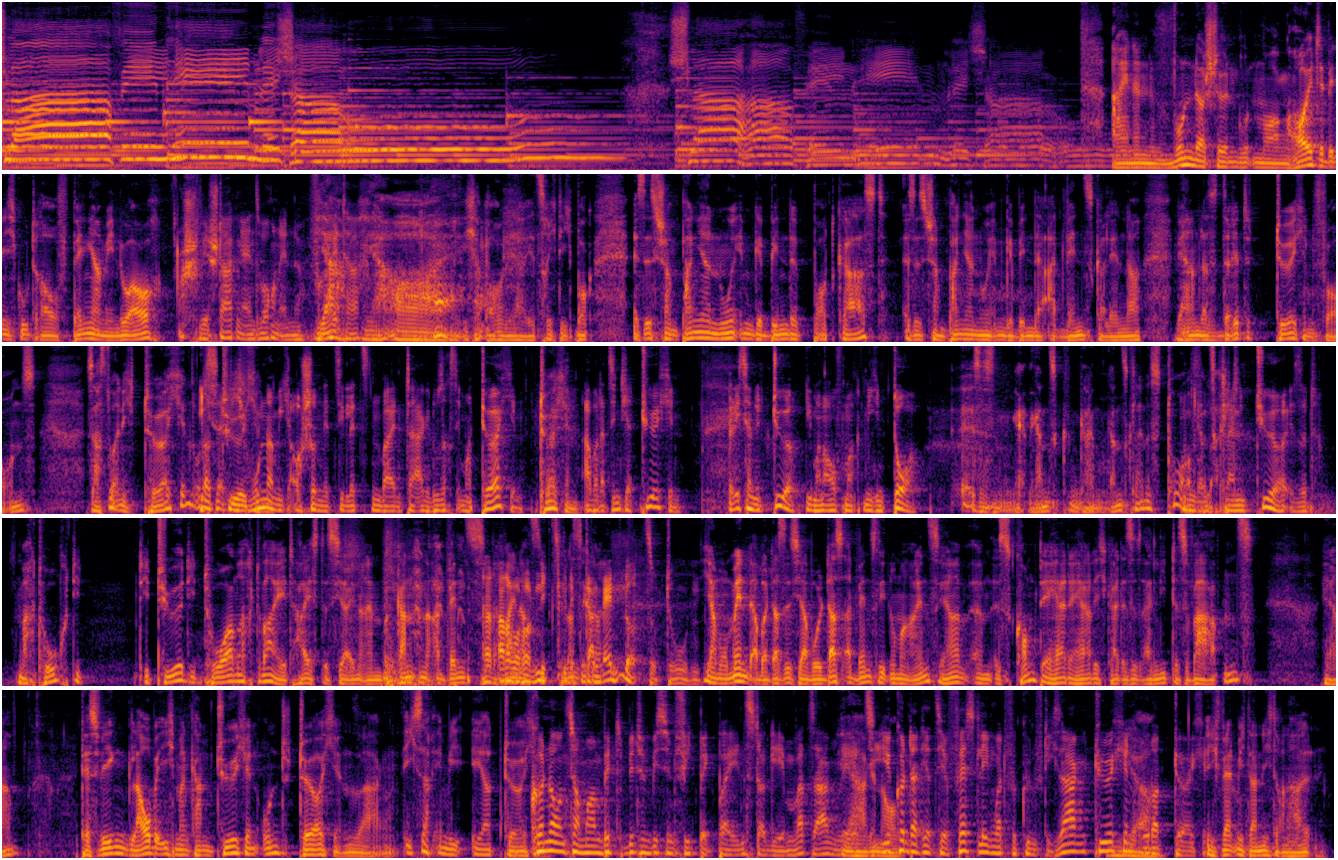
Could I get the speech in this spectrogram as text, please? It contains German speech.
Schlaf in himmlischer Ruhe. Schlaf in himmlischer Ruhe. Einen wunderschönen guten Morgen. Heute bin ich gut drauf. Benjamin, du auch? Wir starten ja ins Wochenende. Ja, Freitag. ja, oh, ich habe auch ja, jetzt richtig Bock. Es ist Champagner nur im Gebinde Podcast. Es ist Champagner nur im Gebinde Adventskalender. Wir haben das dritte Türchen vor uns. Sagst du eigentlich Törchen oder Ich, Türchen? ich wundere mich auch schon jetzt die letzten beiden Tage. Du sagst immer Törchen. Türchen. Aber das sind ja Türchen. Das ist ja eine Tür, die man aufmacht, nicht ein Tor. Es ist ein ganz, ein ganz kleines Tor Eine ganz vielleicht. kleine Tür ist es. Macht hoch die, die Tür, die Tor macht weit, heißt es ja in einem bekannten Advents Das hat aber doch nichts mit dem. Kalender zu tun. Ja, Moment, aber das ist ja wohl das Adventslied Nummer eins, ja. Ähm, Es kommt der Herr der Herrlichkeit, es ist ein Lied des Wartens, ja. Deswegen glaube ich, man kann Türchen und Törchen sagen. Ich sage irgendwie eher Törchen. Könnt ihr uns doch mal bitte, bitte ein bisschen Feedback bei Insta geben? Was sagen wir Ja, jetzt? genau. Ihr könnt das jetzt hier festlegen, was wir künftig sagen. Türchen Ja. oder Törchen. Ich werde mich da nicht dran halten.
